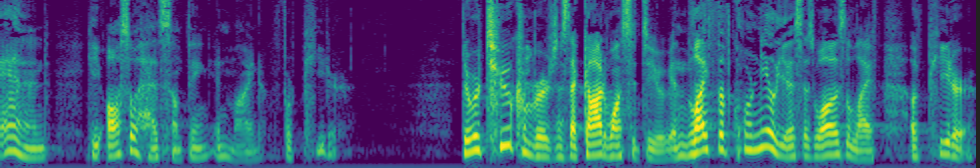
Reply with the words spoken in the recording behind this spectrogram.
And he also had something in mind for Peter. There were two conversions that God wants to do in the life of Cornelius as well as the life of Peter.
